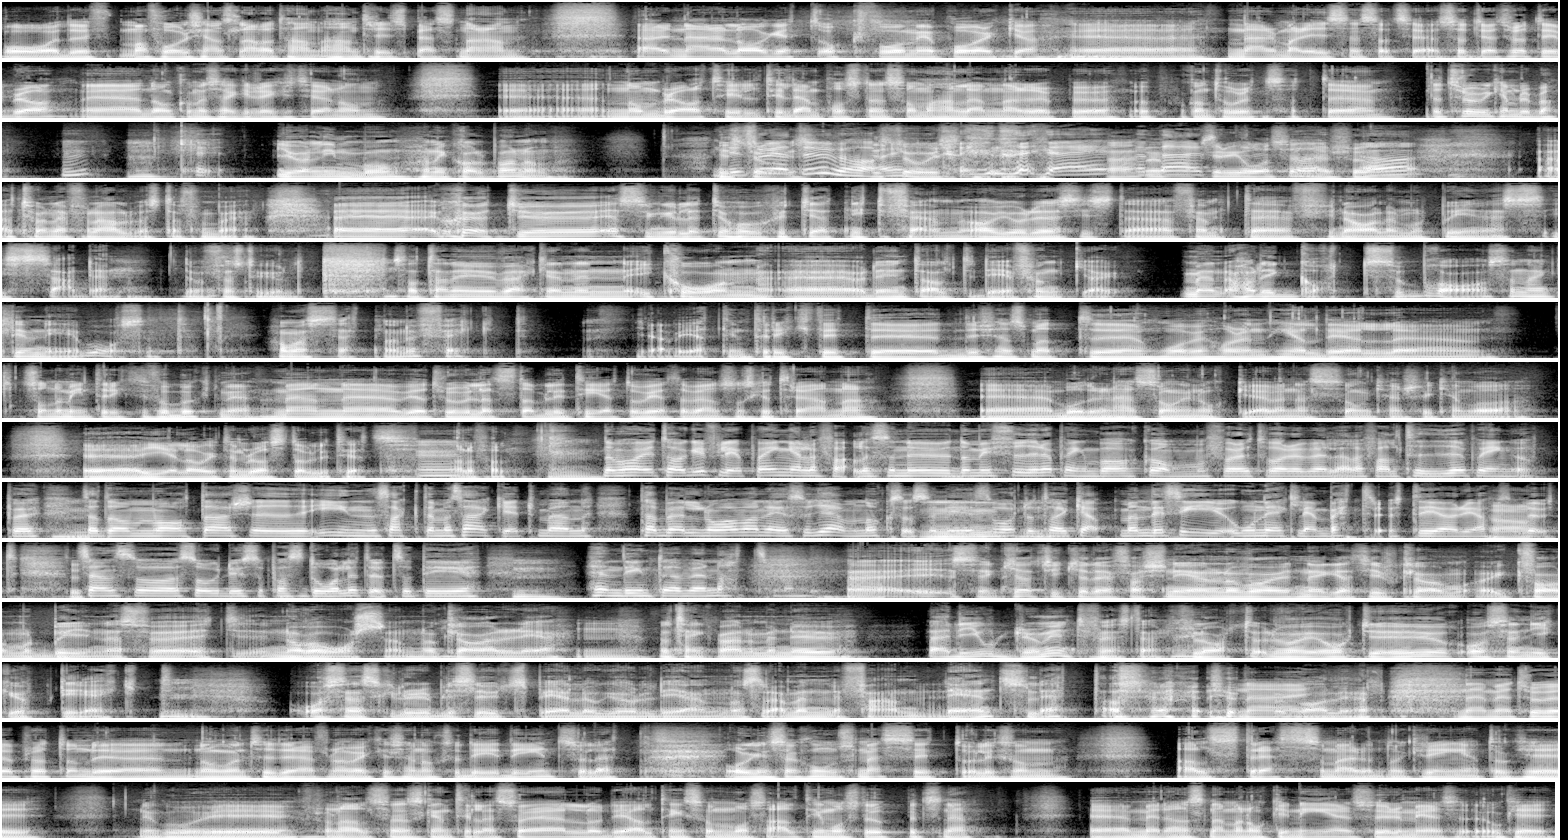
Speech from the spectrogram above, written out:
och det, man får väl känslan av att han, han trivs bäst när han är nära laget och får med att påverka eh, närmare isen. Så att säga. Så att jag tror att det är bra. de kommer säkert rekrytera någon, någon bra till, till den posten som han lämnar uppe, uppe på kontoret. Så att, jag tror det kan bli bra. Mm. Mm. Johan Lindbom, har ni koll på honom? Det tror jag du har. Historiskt. Nej, ja. men där Kuriosa här så... Ja. Jag tror han är från Alvesta från början. Eh, sköt ju SM-guldet i HV71 95. Avgjorde den sista femte finalen mot Brynäs i sadden. Det var första guldet. Så att han är ju verkligen en ikon eh, och det är inte alltid det funkar. Men har det gått så bra sen han klev ner i båset? Har man sett någon effekt? Jag vet inte riktigt. Eh, det känns som att HV eh, har en hel del eh, som de inte riktigt får bukt med. Men eh, jag tror väl att stabilitet och veta vem som ska träna eh, både den här säsongen och även nästa säsong kanske kan vara eh, ge laget en bra stabilitet mm. i alla fall. Mm. De har ju tagit fler poäng i alla fall. Så nu, de är fyra poäng bakom förut var det väl i alla fall tio poäng upp. Mm. Så att de matar sig in sakta men säkert. Men tabellen ovan är så jämn också så det är mm. svårt att ta ikapp. Men det ser ju onekligen bättre ut, det gör det absolut. Ja, det... Sen så såg det ju så pass dåligt ut så det mm. hände inte över en natt. Men... Eh, sen kan jag tycka det är fascinerande. De var ett negativt kval mot Brynäs för ett, några år sedan och klarade det. Mm. Då tänker man, men nu Nej, det gjorde de inte förresten. Förlåt. Det var ju, åkte ur och sen gick upp direkt. Mm. Och sen skulle det bli slutspel och guld igen och sådär. Men fan, det är inte så lätt alltså. Nej. Nej, men jag tror vi har pratat om det någon tidigare här för några veckor sedan också. Det, det är inte så lätt. Organisationsmässigt och liksom all stress som är runt omkring. Att okej, okay, nu går vi från allsvenskan till SHL och det är allting som måste, allting måste upp ett snäpp. Eh, Medan när man åker ner så är det mer okej, okay,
